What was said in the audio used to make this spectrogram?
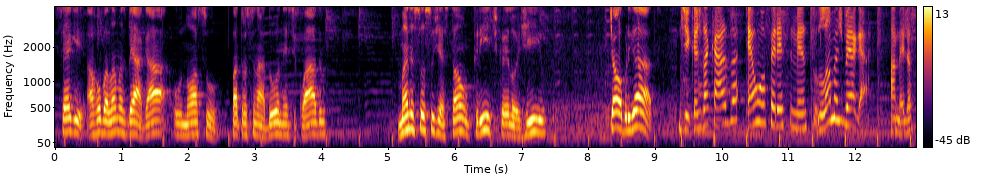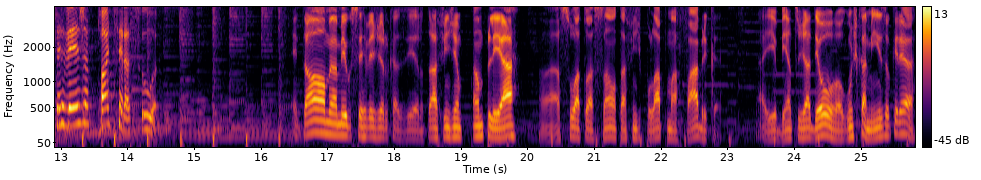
segue arroba LamasBH, o nosso patrocinador nesse quadro. Mande sua sugestão, crítica, elogio. Tchau, obrigado! Dicas da Casa é um oferecimento Lamas BH. A melhor cerveja pode ser a sua. Então, meu amigo cervejeiro caseiro, tá a fim de ampliar a sua atuação, tá a fim de pular para uma fábrica? Aí o Bento já deu alguns caminhos, eu queria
